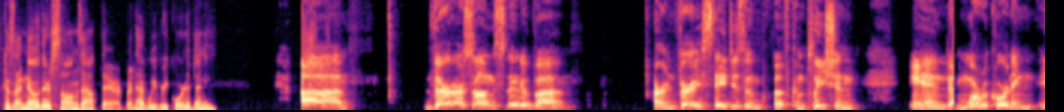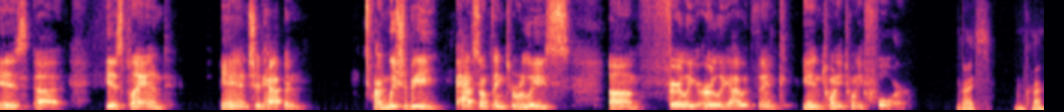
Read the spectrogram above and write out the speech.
Because I know there's songs out there, but have we recorded any? Um, there are songs that have um, are in various stages of, of completion, and uh, more recording is uh, is planned and should happen. And we should be have something to release um, fairly early, I would think, in 2024. Nice. Okay.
